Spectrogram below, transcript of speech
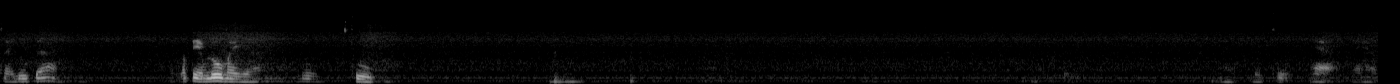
ใส่รูปได้ ก็เตรียมรูปมาอีกแล้วรูปถูก รูปถูกอ่านะครับ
